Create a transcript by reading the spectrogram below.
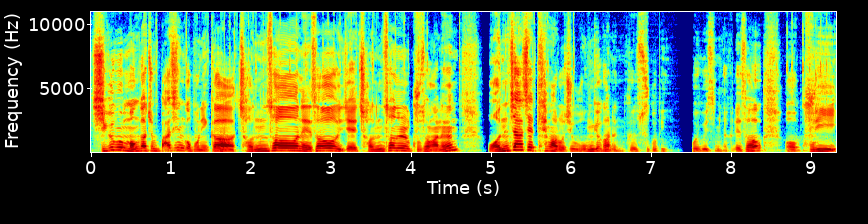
지금은 뭔가 좀 빠지는 거 보니까 전선에서 이제 전선을 구성하는 원자재 테마로 지금 옮겨가는 그 수급이 보이고 있습니다. 그래서 어, 구리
